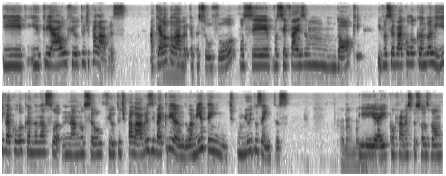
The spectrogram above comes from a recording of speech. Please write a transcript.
e, e criar o filtro de palavras. Aquela uhum. palavra que a pessoa usou, você você faz um doc e você vai colocando ali, vai colocando na sua, na, no seu filtro de palavras e vai criando. A minha tem tipo 1.200. Caramba. E aí, conforme as pessoas vão.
